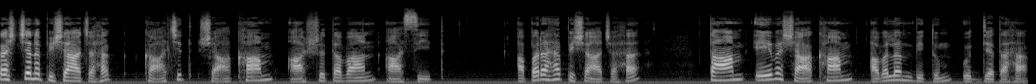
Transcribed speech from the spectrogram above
कश्चन पिशाचः काचित् शाखाम् आश्रितवान् आसीत्। अपरः पिशाचः ताम् एव शाखाम् अवलम्बितुम् उद्यतः।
